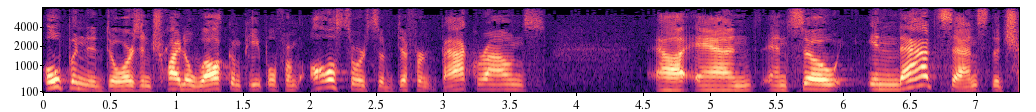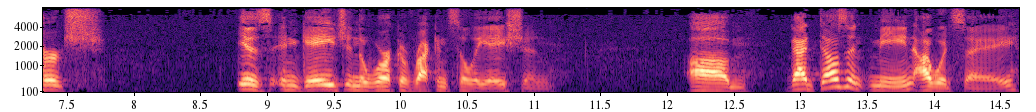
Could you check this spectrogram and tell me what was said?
open the doors and try to welcome people from all sorts of different backgrounds. Uh, and, and so, in that sense, the church is engaged in the work of reconciliation. Um, that doesn't mean, I would say,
